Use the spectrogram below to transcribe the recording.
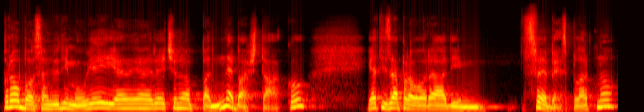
probao sam ljudima uvjeriti, ja, ja rečeno, pa ne baš tako, ja ti zapravo radim sve besplatno,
